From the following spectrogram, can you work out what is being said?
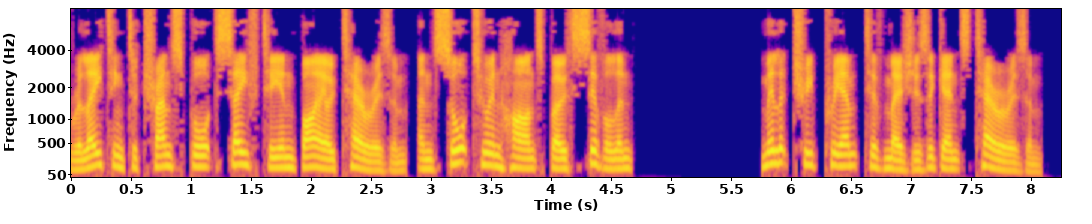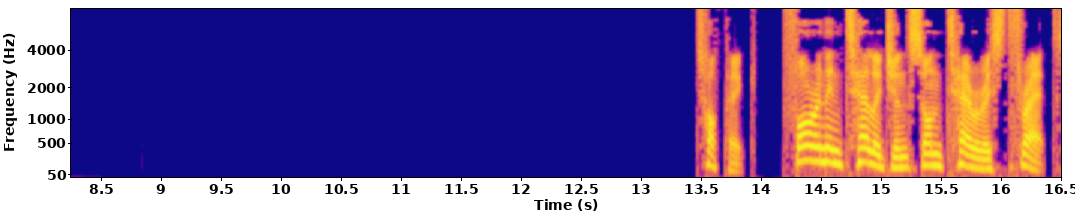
relating to transport safety and bioterrorism, and sought to enhance both civil and military preemptive measures against terrorism. Foreign intelligence on terrorist threats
